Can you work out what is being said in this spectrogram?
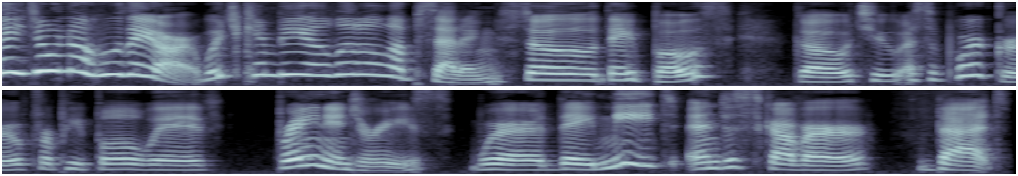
they don't know who they are, which can be a little upsetting. So they both go to a support group for people with brain injuries where they meet and discover that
